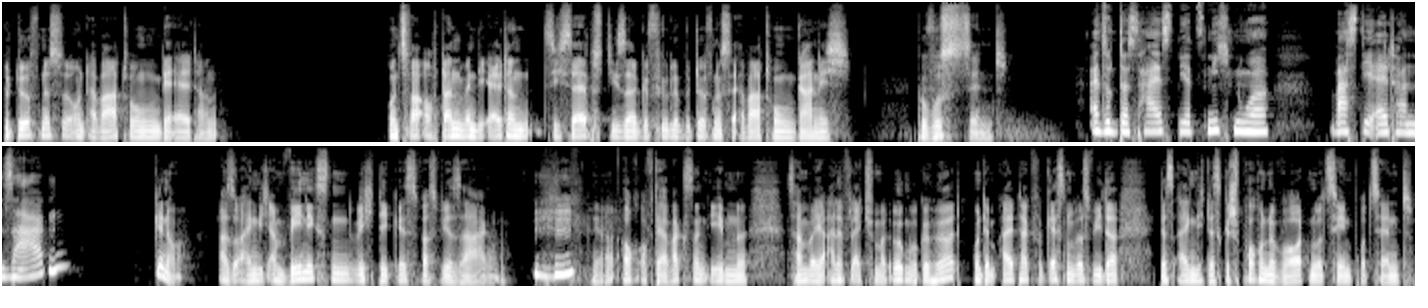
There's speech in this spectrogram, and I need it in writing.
Bedürfnisse und Erwartungen der Eltern. Und zwar auch dann, wenn die Eltern sich selbst dieser Gefühle, Bedürfnisse, Erwartungen gar nicht bewusst sind. Also das heißt jetzt nicht nur, was die Eltern sagen? Genau. Also eigentlich am wenigsten wichtig ist, was wir sagen. Mhm. Ja, auch auf der Erwachsenenebene, das haben wir ja alle vielleicht schon mal irgendwo gehört und im Alltag vergessen wir es wieder, dass eigentlich das gesprochene Wort nur zehn Prozent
